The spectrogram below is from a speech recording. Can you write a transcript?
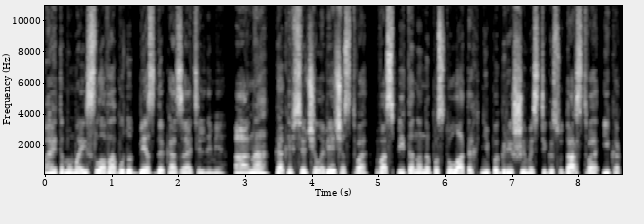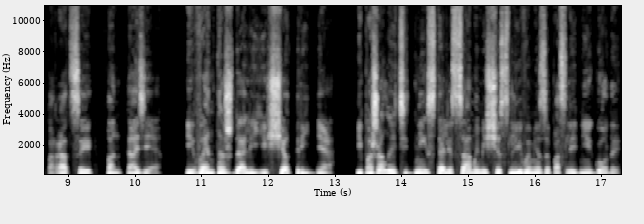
уничтожить неудобного им человека, либо припугнуть и заставить подчиняться. Озвучивать свои мысли Лизе я не стал. Я не смогу ей рассказать, что со мной случилось, поэтому мои слова будут бездоказательными, а она, как и все человечество, воспитана на постулатах непогрешимости государства и корпорации «Фантазия». Ивента ждали еще три дня, и, пожалуй, эти дни стали самыми счастливыми за последние годы.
